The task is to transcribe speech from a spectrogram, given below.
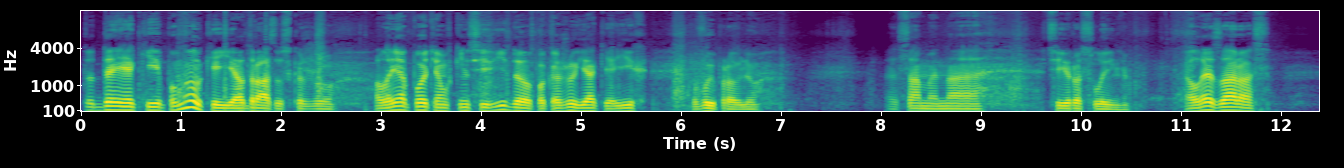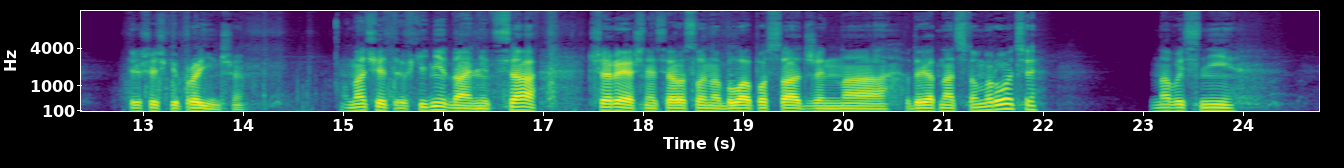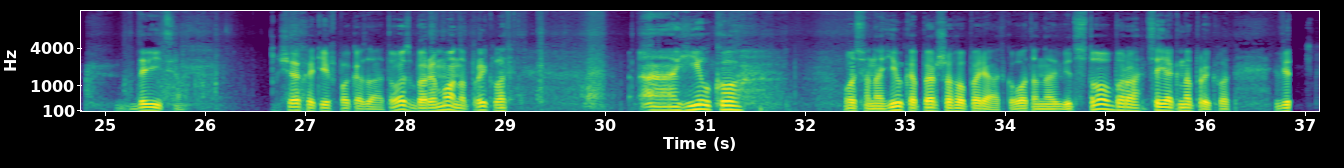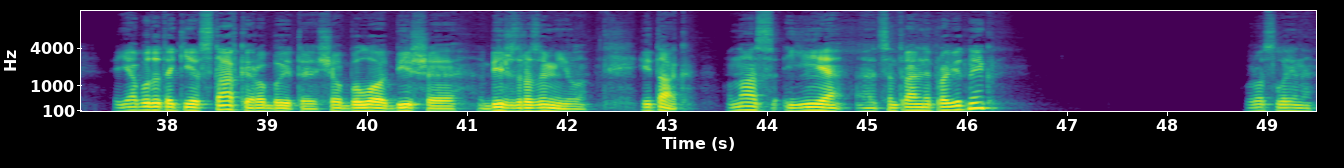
Тут деякі помилки є, одразу скажу. Але я потім в кінці відео покажу, як я їх виправлю е, саме на цій рослині. Але зараз трішечки про інше. Значить, вхідні дані. Ця черешня, ця рослина була посаджена в 2019 році навесні. Дивіться, я хотів показати. Ось беремо, наприклад, гілку. Ось вона гілка першого порядку. От вона від стовбура. Це як, наприклад, від. Я буду такі вставки робити, щоб було більше, більш зрозуміло. І так, у нас є е, центральний провідник в рослини.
